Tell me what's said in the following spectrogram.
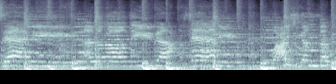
انساني أنا راضي بأحزاني وعايش جنبك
